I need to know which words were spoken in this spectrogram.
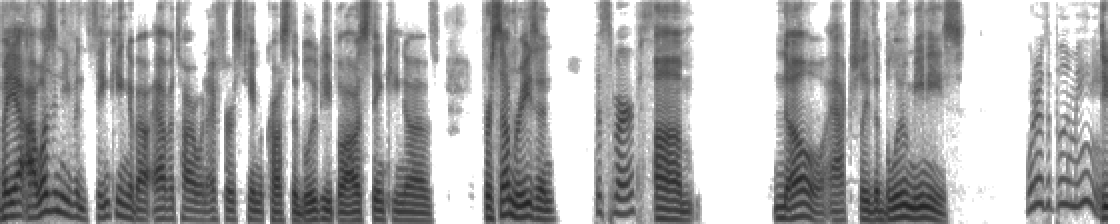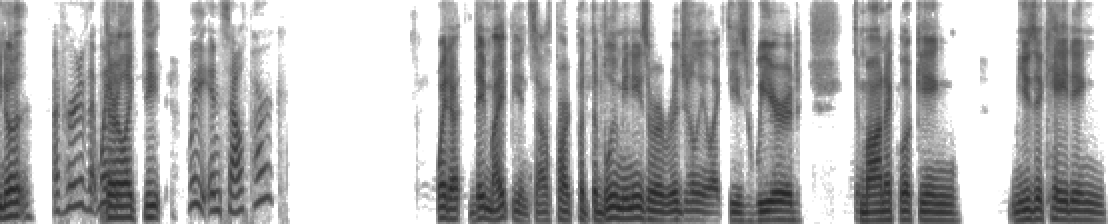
but yeah i wasn't even thinking about avatar when i first came across the blue people i was thinking of for some reason The Smurfs. um no actually the blue meanies what are the blue meanies? do you know I've heard of that. Wait, they're like the wait, in South Park? wait uh, they might be in south park but the blue meanies were originally like these weird demonic looking music hating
